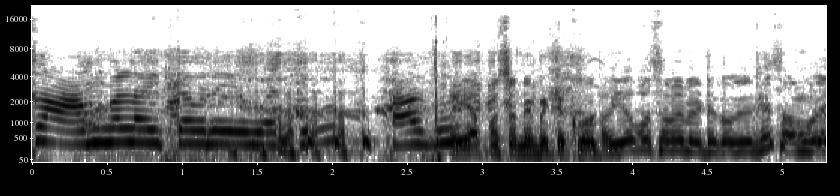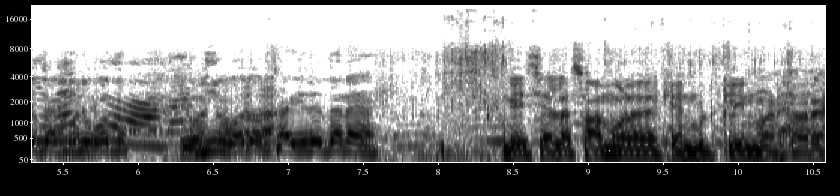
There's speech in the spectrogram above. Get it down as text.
ಸಾಂಗಳೈತವ್ರೆ ಇವತ್ತು ಅದು ಅಯ್ಯಪ್ಪ ಸ್ವಾಮಿ ಬೆಟ್ಟಕ್ಕೆ ಹೋಗಿ ಅಯ್ಯಪ್ಪ ಸ್ವಾಮಿ ಬೆಟ್ಟಕ್ಕೆ ಹೋಗಕ್ಕೆ ಸ್ವಾಮಿಗಳಿದ್ದಾರೆ ನೀನು ಓದು ನೀವು ಓದೋ ವರ್ಷ ಆಗಿದೆ ತಾನೆ ಗೈಸ್ ಎಲ್ಲ ಸ್ವಾಮಿಗಳಾಗಕ್ಕೆ ಅನ್ಬಿಟ್ಟು ಕ್ಲೀನ್ ಮಾಡ್ತವ್ರೆ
